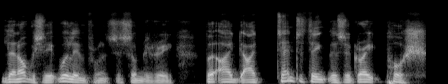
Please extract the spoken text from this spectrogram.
then obviously it will influence to some degree. But I, I tend to think there's a great push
